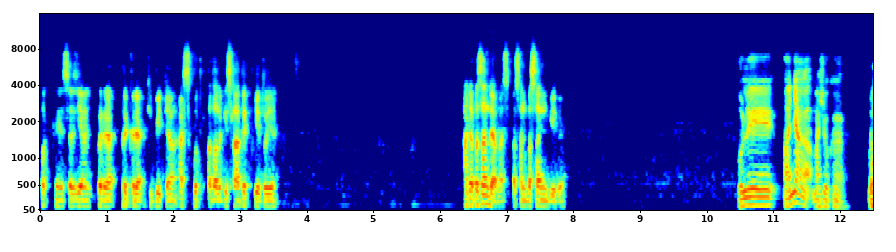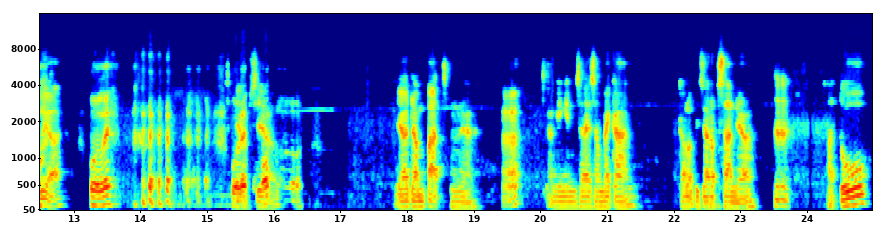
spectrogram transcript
organisasi yang ber- bergerak di bidang eksekutif atau legislatif gitu ya. Ada pesan nggak, Mas? Pesan-pesan gitu. Boleh banyak nggak Mas Yoga? Boleh ya? Boleh. Boleh. siap. Oh. Ya ada empat sebenarnya Hah? yang ingin saya sampaikan. Kalau bicara pesan ya. Hmm. Satu,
